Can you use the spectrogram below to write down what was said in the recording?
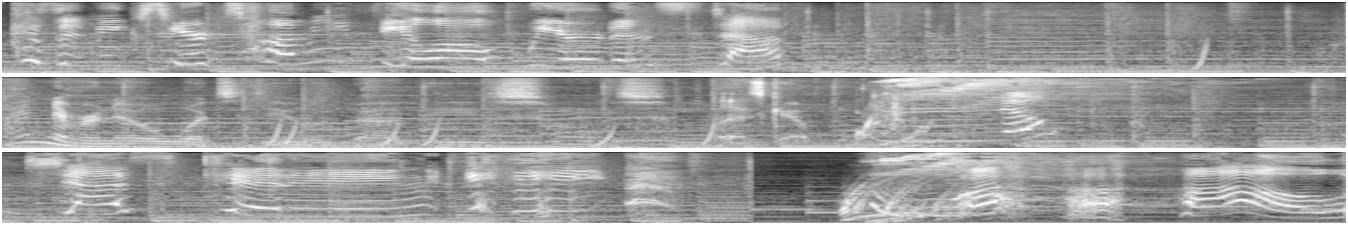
because it makes your tummy feel all weird and stuff. I never know what to do about these ones. Let's go. Nope. Just kidding. Whoa!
